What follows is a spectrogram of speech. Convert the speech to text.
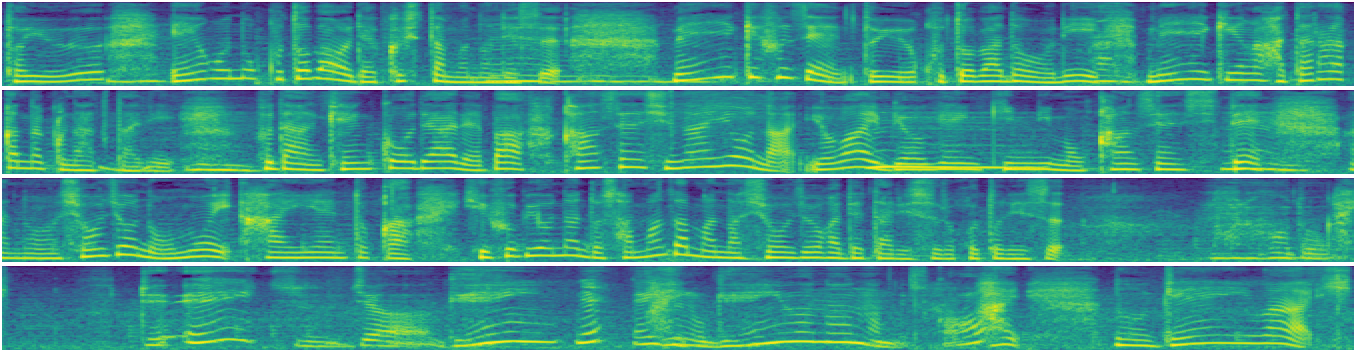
という英語の言葉を略したものです。免疫不全という言葉通り、はい、免疫が働かなくなったり、うん、普段健康であれば感染しないような弱い病原菌にも感染して、あの症状の重い肺炎とか皮膚病などさまざまな症状が出たりすることです。なるほど。はいでエイズじゃあ原因ねエイズの原因は何なんですか？はい、の原因はヒ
